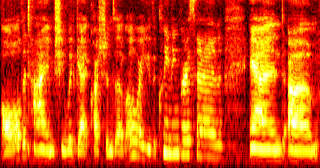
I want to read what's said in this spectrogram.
all the time she would get questions of, oh, are you the cleaning person? And, um,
